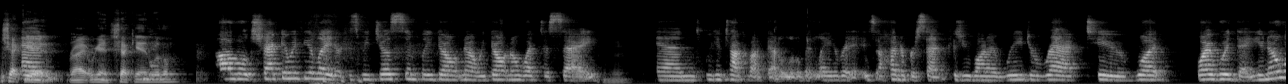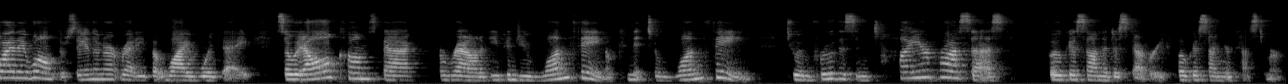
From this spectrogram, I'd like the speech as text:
Check and, in, right? We're gonna check in with them. I will check in with you later because we just simply don't know. We don't know what to say, mm-hmm. And we can talk about that a little bit later. But it's hundred percent because you want to redirect to what. Why would they? You know why they won't. They're saying they're not ready, but why would they? So it all comes back around, if you can do one thing or commit to one thing to improve this entire process, focus on the discovery, focus on your customer.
